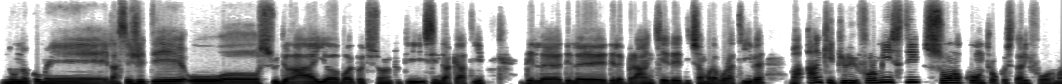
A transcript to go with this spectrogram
non come la CGT o uh, Sudrai, uh, poi, poi ci sono tutti i sindacati del, delle, delle, branche de, diciamo lavorative, ma anche i più riformisti sono contro questa riforma.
